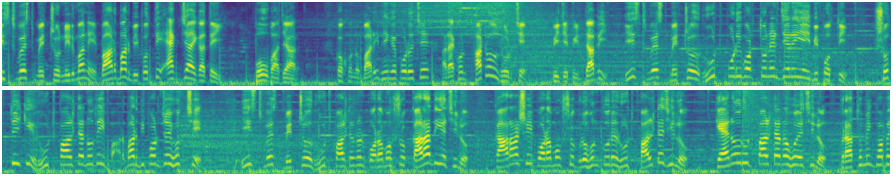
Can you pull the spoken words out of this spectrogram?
ইস্ট ওয়েস্ট মেট্রো নির্মাণে বারবার বিপত্তি এক জায়গাতেই, বউবাজার। কখনো বাড়ি ভেঙে পড়েছে, আর এখন ফাটল ধরছে। বিজেপির দাবি ইস্ট ওয়েস্ট মেট্রো রুট পরিবর্তনের জেরেই এই বিপত্তি। সত্যিই কি রুট পাল্টানোতেই বারবার বিপর্যয় হচ্ছে? ইস্ট ওয়েস্ট মেট্রো রুট পাল্টানোর পরামর্শ কারা দিয়েছিল? কারা সেই পরামর্শ গ্রহণ করে রুট পাল্টেছিল? কেন রুট পাল্টানো হয়েছিল? প্রাথমিকভাবে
